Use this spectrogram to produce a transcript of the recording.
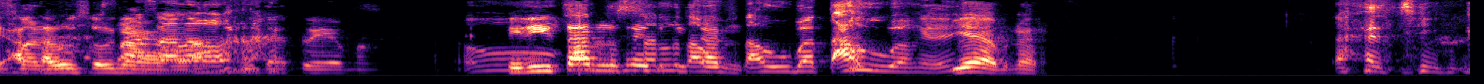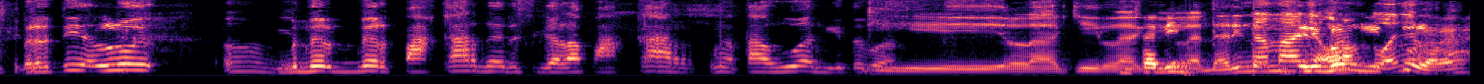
asal usulnya. Salah tuh emang. Oh, saya lu tahu tahu bat tahu, Bang ya. Iya benar. Anjing. Berarti lu Oh, gitu. bener-bener pakar dari segala pakar pengetahuan gitu, Bang. Gila, gila, Bisa gila. Dari namanya orang tuanya. gitu lah.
